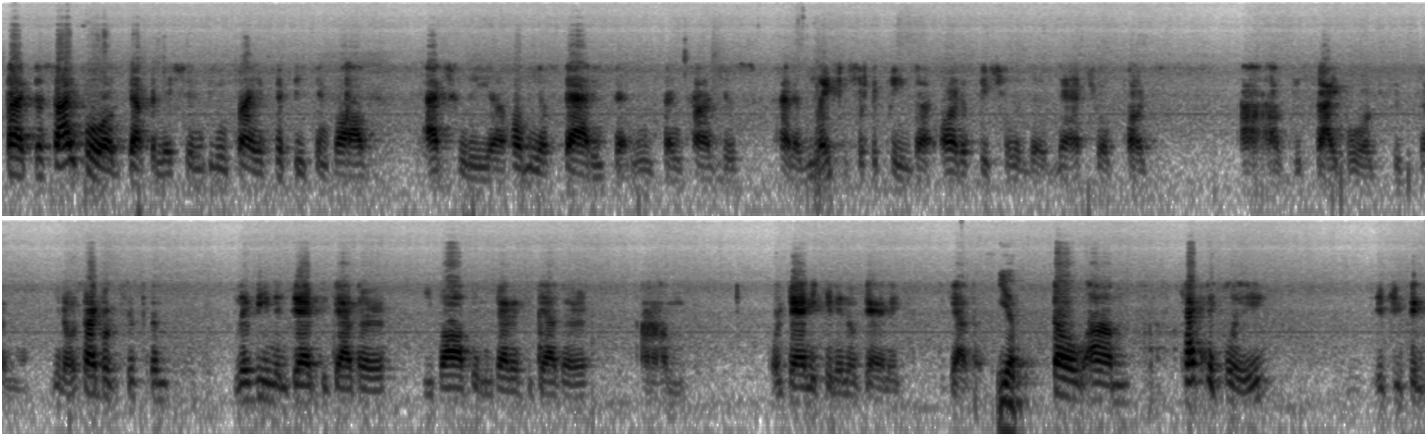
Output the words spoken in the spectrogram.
But the cyborg definition, being scientific, involves actually a homeostatic, that means unconscious, kind of relationship between the artificial and the natural parts uh, of the cyborg system. You know, cyborg system, living and dead together, evolved and invented together, um, organic and inorganic together. Yep. So um, technically, if you can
